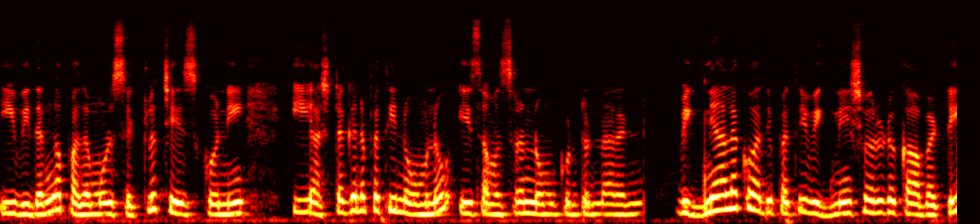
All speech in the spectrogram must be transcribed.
ఈ విధంగా పదమూడు సెట్లు చేసుకొని ఈ అష్టగణపతి నోమును ఈ సంవత్సరం నోముకుంటున్నారండి. విఘ్నాలకు అధిపతి విఘ్నేశ్వరుడు కాబట్టి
